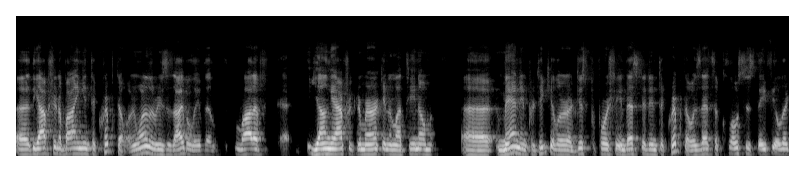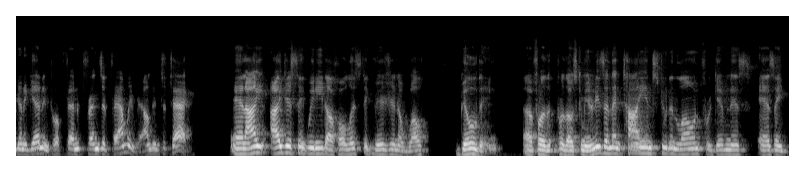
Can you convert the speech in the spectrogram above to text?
uh, the option of buying into crypto? I and mean, one of the reasons I believe that a lot of uh, young African American and Latino uh, men in particular are disproportionately invested into crypto, is that's the closest they feel they're going to get into a friends and family round into tech. And I, I just think we need a holistic vision of wealth building uh, for the, for those communities, and then tie in student loan forgiveness as a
